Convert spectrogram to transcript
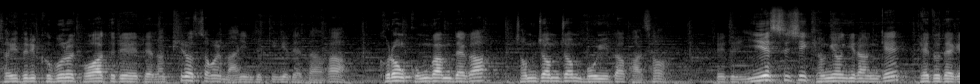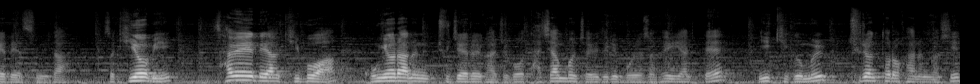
저희들이 그분을 도와드려야 되는 필요성을 많이 느끼게 되다가 그런 공감대가 점점점 모이다 가서 저희들이 ESG 경영이라는 게 대두되게 되었습니다. 그래서 기업이 사회에 대한 기부와 공여라는 주제를 가지고 다시 한번 저희들이 모여서 회의할 때 이 기금을 출연토록 하는 것이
